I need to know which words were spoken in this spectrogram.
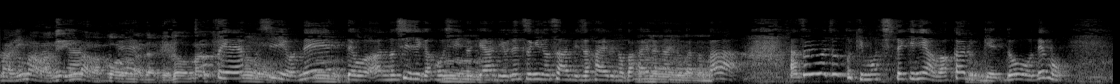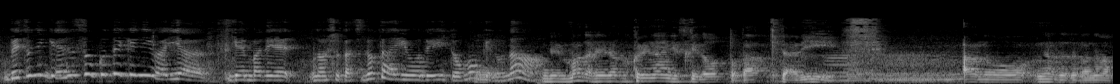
ナまあ今はね今はコロナだけどまあちょっとややこしいよねって、あの指示が欲しい時あるよね、次のサービス入るのか入らないのかとか、あそれはちょっと気持ち的にはわかるけど、でも別に原則的にはいや現場での人たちの対応でいいと思うけどな、でまだ連絡くれないんですけどとか来たりあのなんだったかな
